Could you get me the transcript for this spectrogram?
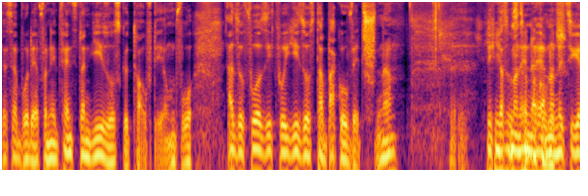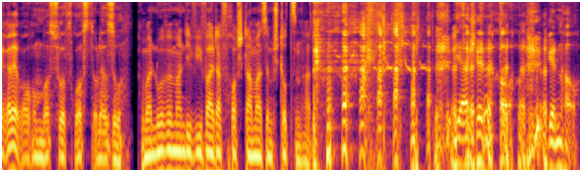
deshalb wurde er von den Fenstern Jesus getauft irgendwo. Also Vorsicht vor Jesus Tabakovic, ne? Nicht, dass Jesus man hinterher noch eine Zigarette rauchen muss vor Frost oder so. Aber nur, wenn man die Vivalder Frosch damals im Stutzen hat. Ja, genau, genau.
